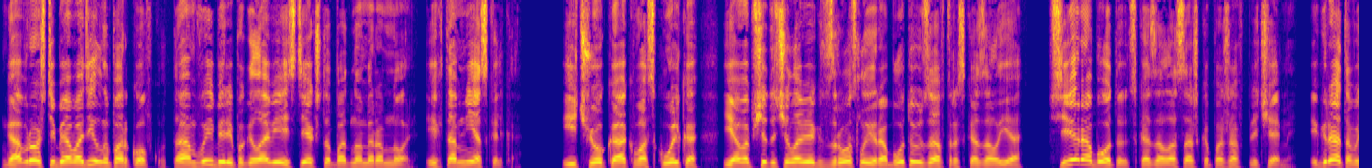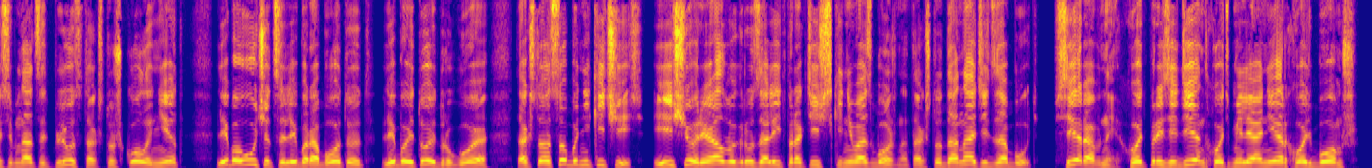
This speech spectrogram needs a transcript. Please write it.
Гаврош тебя водил на парковку. Там выбери по голове из тех, что под номером ноль. Их там несколько. «И чё, как, во сколько? Я вообще-то человек взрослый и работаю завтра», — сказал я. «Все работают», — сказала Сашка, пожав плечами. «Игра-то 18+, так что школы нет. Либо учатся, либо работают, либо и то, и другое. Так что особо не кичись. И еще реал в игру залить практически невозможно, так что донатить забудь. Все равны, хоть президент, хоть миллионер, хоть бомж.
